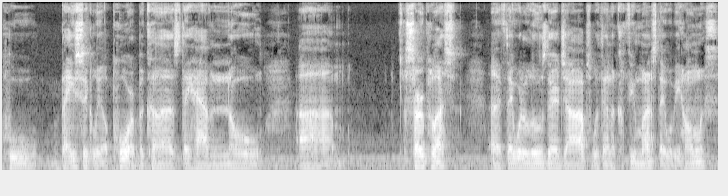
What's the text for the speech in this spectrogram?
who basically are poor because they have no um, surplus. Uh, if they were to lose their jobs within a few months, they would be homeless.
